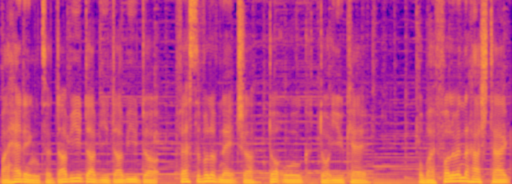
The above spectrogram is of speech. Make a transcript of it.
by heading to www.festivalofnature.org.uk or by following the hashtag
